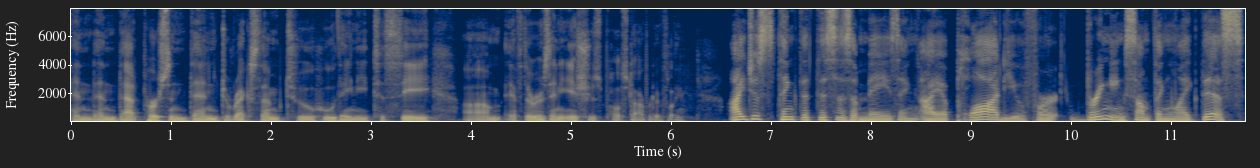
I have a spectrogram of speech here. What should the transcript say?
and then that person then directs them to who they need to see um, if there is any issues postoperatively. I just think that this is amazing. I applaud you for bringing something like this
